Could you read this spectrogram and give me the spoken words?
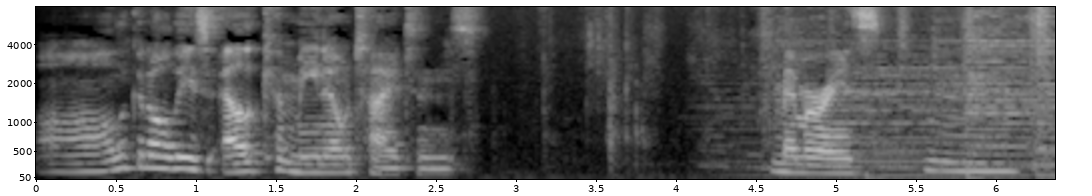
Oh, look at all these El Camino Titans. Memories. Hmm.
